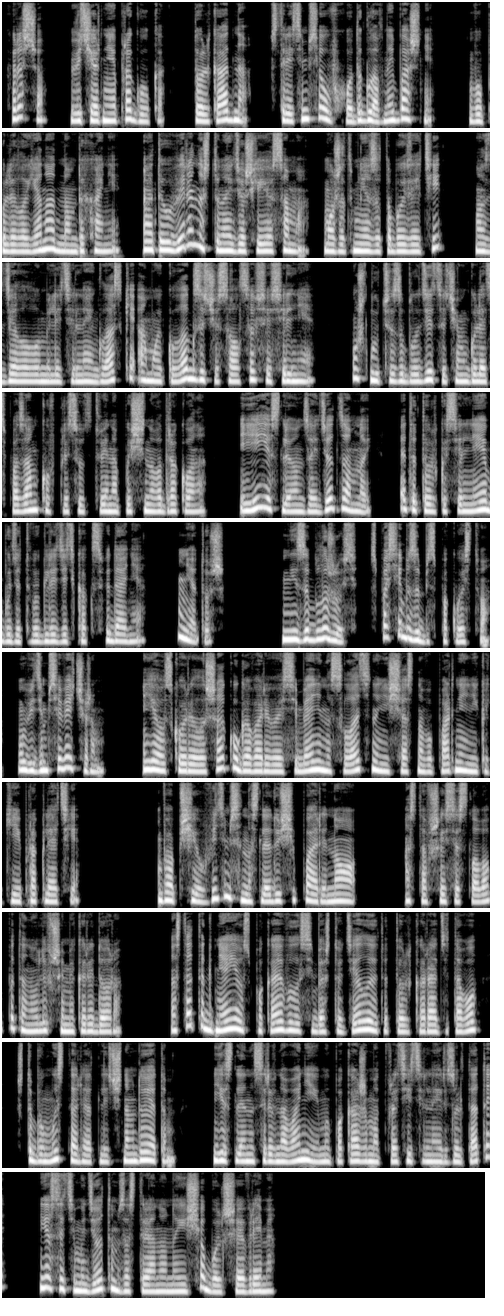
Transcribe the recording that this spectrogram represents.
«Хорошо, вечерняя прогулка. Только одна. Встретимся у входа главной башни», — выпалила я на одном дыхании. «А ты уверена, что найдешь ее сама? Может, мне за тобой зайти?» Он сделал умилительные глазки, а мой кулак зачесался все сильнее. Уж лучше заблудиться, чем гулять по замку в присутствии напыщенного дракона. И если он зайдет за мной, это только сильнее будет выглядеть как свидание. Нет уж. Не заблужусь. Спасибо за беспокойство. Увидимся вечером. Я ускорила шаг, уговаривая себя не насылать на несчастного парня никакие проклятия. Вообще, увидимся на следующей паре, но... Оставшиеся слова потонули в шуме коридора. Остаток дня я успокаивала себя, что делаю это только ради того, чтобы мы стали отличным дуэтом, если на соревновании мы покажем отвратительные результаты, я с этим идиотом застряну на еще большее время.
